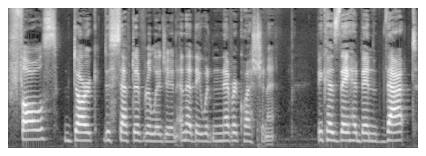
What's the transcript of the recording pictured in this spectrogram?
false, dark, deceptive religion and that they would never question it because they had been that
